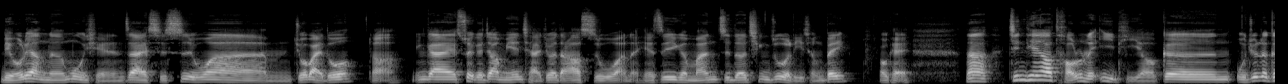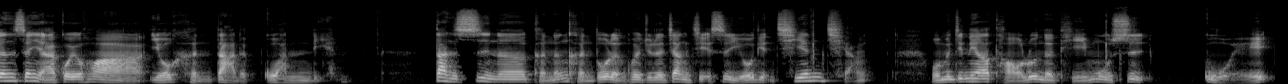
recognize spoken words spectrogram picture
流量呢，目前在十四万九百多啊，应该睡个觉，明天起来就会达到十五万了，也是一个蛮值得庆祝的里程碑。OK，那今天要讨论的议题哦，跟我觉得跟生涯规划有很大的关联。但是呢，可能很多人会觉得这样解释有点牵强。我们今天要讨论的题目是：鬼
